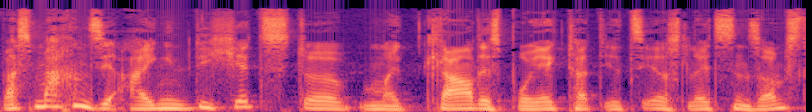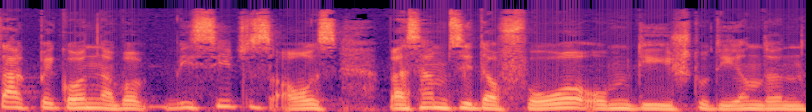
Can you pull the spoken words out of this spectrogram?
Was machen Sie eigentlich jetzt? Äh, mal klar, das Projekt hat jetzt erst letzten Samstag begonnen, aber wie sieht es aus? Was haben Sie da vor, um die Studierenden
